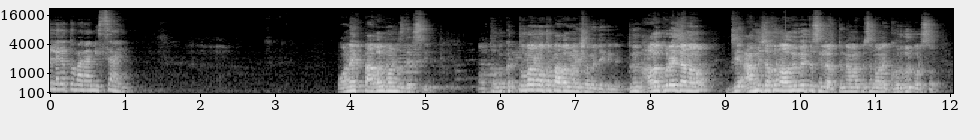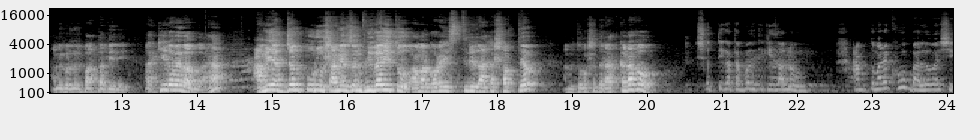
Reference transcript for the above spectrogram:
এর লাগে তোমার আমি চাই। অনেক পাগল মানুষ দেখছি। অন্তপক্ষে তোমার মতো পাগল মানুষ আমি দেখিনি। তুমি ভালো করে জানো যে আমি যখন অবিবাহিত ছিলাম তুমি আমার পিছনে অনেক ঘুরঘুর করছ। আমি কোনোদিন পাত্তা দিইনি। আর কীভাবে ভাবলা হ্যাঁ? আমি একজন পুরুষ আমি একজন বিবাহিত আমার ঘরে স্ত্রী রাখা সত্ত্বেও আমি তোমার সাথে রাত কাটাবো? সত্যি কথা বলতে কি জানো? আমি তোমারে খুব ভালোবাসি।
